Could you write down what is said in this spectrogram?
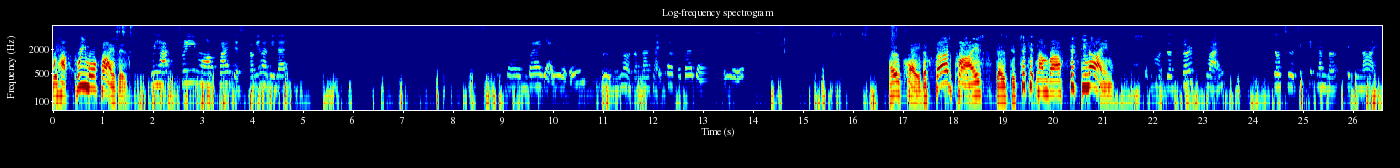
We have three more prizes. We have three more prizes. Có nghĩa là gì đây? còn ba giải nữa Ừ đúng rồi, còn ba giải nữa. còn ba giải nữa Okay, the third prize goes to ticket number 59. The third prize Go to ticket number 59.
